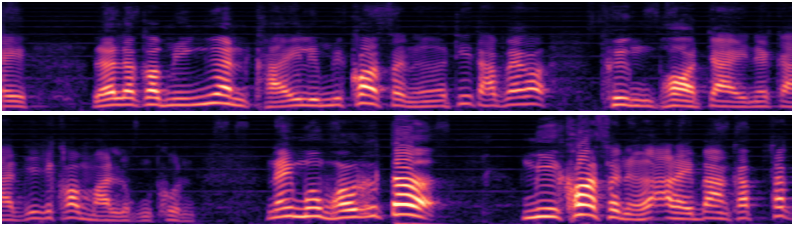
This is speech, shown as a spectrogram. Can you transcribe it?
ย แล้วแล้วก็มีเงื่อนไขหรือมีข้อเสนอที่ทำให้เขาพึงพอใจในการที่จะเข้ามาลงทุน ในมุมของดรมีข้อเสนออะไรบ้างครับสัก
